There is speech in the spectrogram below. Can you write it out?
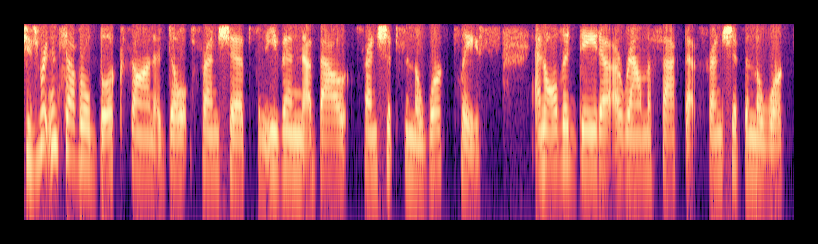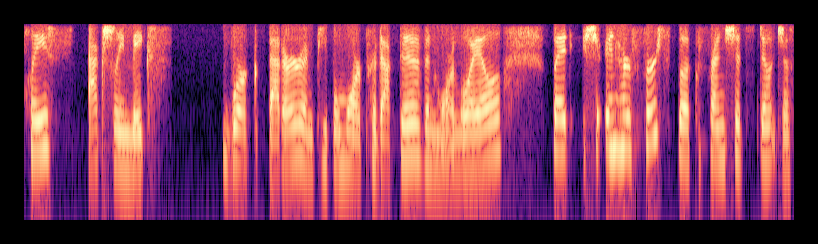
She's written several books on adult friendships and even about friendships in the workplace and all the data around the fact that friendship in the workplace actually makes work better and people more productive and more loyal. But in her first book, Friendships Don't Just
